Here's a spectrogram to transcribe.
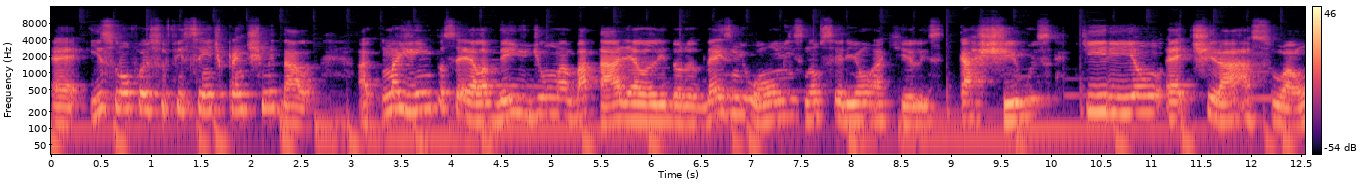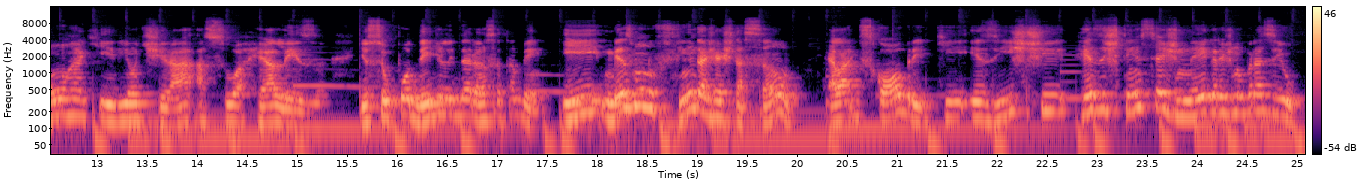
é, isso não foi o suficiente para intimidá-la. Imagine você, ela veio de uma batalha, ela liderou 10 mil homens, não seriam aqueles castigos que iriam é, tirar a sua honra, que iriam tirar a sua realeza e o seu poder de liderança também. E mesmo no fim da gestação, ela descobre que existe resistências negras no Brasil,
